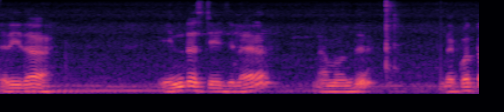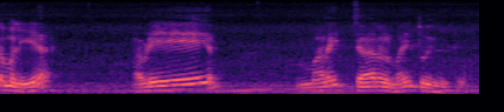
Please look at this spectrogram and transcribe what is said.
தெரியுதா? இந்த ஸ்டேஜில் நம்ம வந்து இந்த கொத்தமல்லியை அப்படியே மலைச்சாரல் மாதிரி தூவி விட்டுருவோம்.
